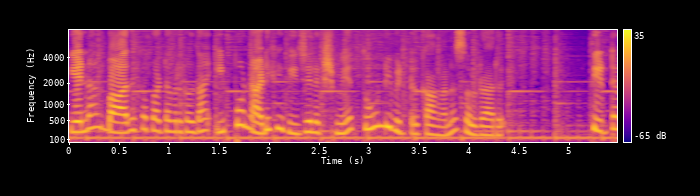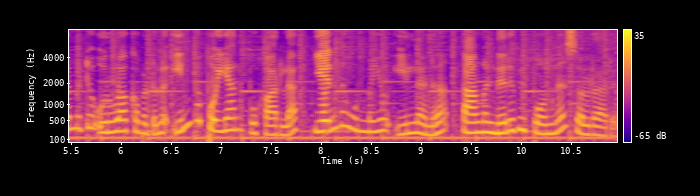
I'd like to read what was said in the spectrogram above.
என்னால் பாதிக்கப்பட்டவர்கள் தான் இப்போ நடிகை விஜயலட்சுமியை தூண்டி விட்டுருக்காங்கன்னு சொல்றாரு. திட்டமிட்டு உருவாக்கப்பட்டுள்ள இந்த பொய்யான புகார்ல எந்த உண்மையும் இல்லைன்னு தாங்கள் நிரூபிப்போம்னு சொல்றாரு.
